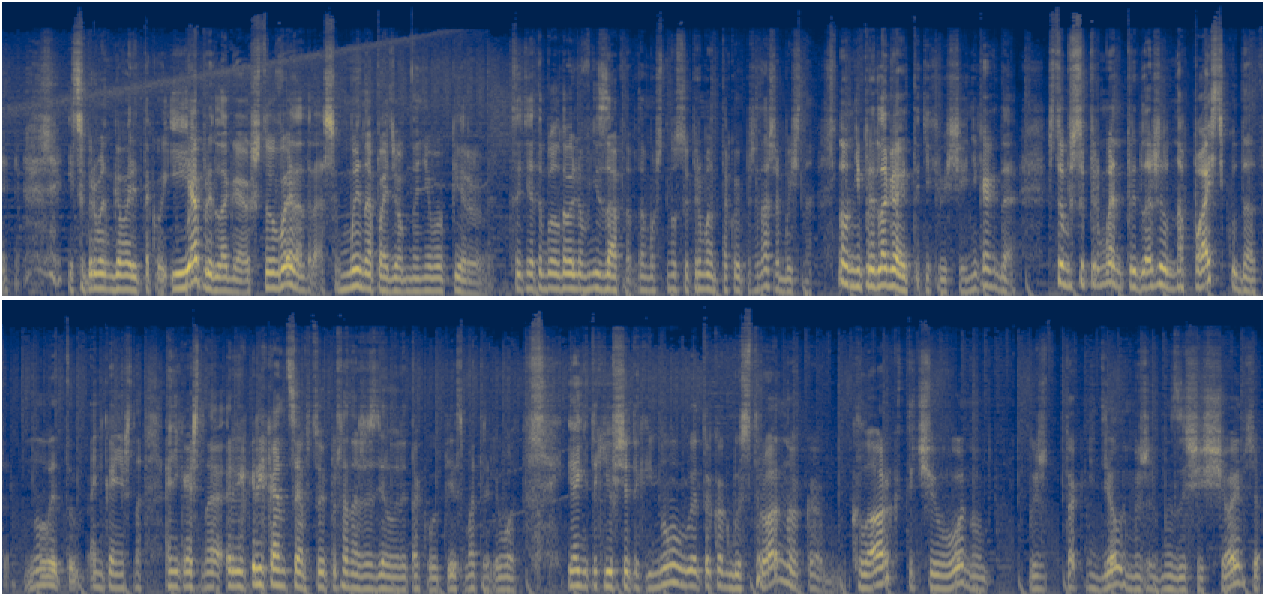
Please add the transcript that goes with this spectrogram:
И Супермен говорит такой, и я предлагаю, что в этот раз мы нападем на него первыми. Кстати, это было довольно внезапно, потому что, ну, Супермен такой персонаж обычно, ну, он не предлагает таких вещей никогда. Чтобы Супермен предложил напасть куда-то, ну, это, они, конечно, они, конечно, реконцепцию персонажа сделали такую, пересмотрели, вот. И они такие все такие, ну, это как бы странно, как Кларк, ты чего? Ну, мы же так не делаем, мы же мы защищаемся.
